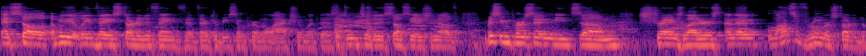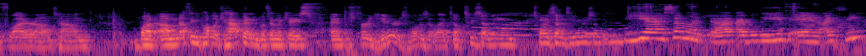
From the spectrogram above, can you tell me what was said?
And so immediately they started to think that there could be some criminal action with this due to the association of missing person meets um, strange letters, and then lots of rumors started to fly around town. But um, nothing public happened within the case, and for years, what was it like till 27 2017 or something? Yeah, something like that, I believe. And I think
